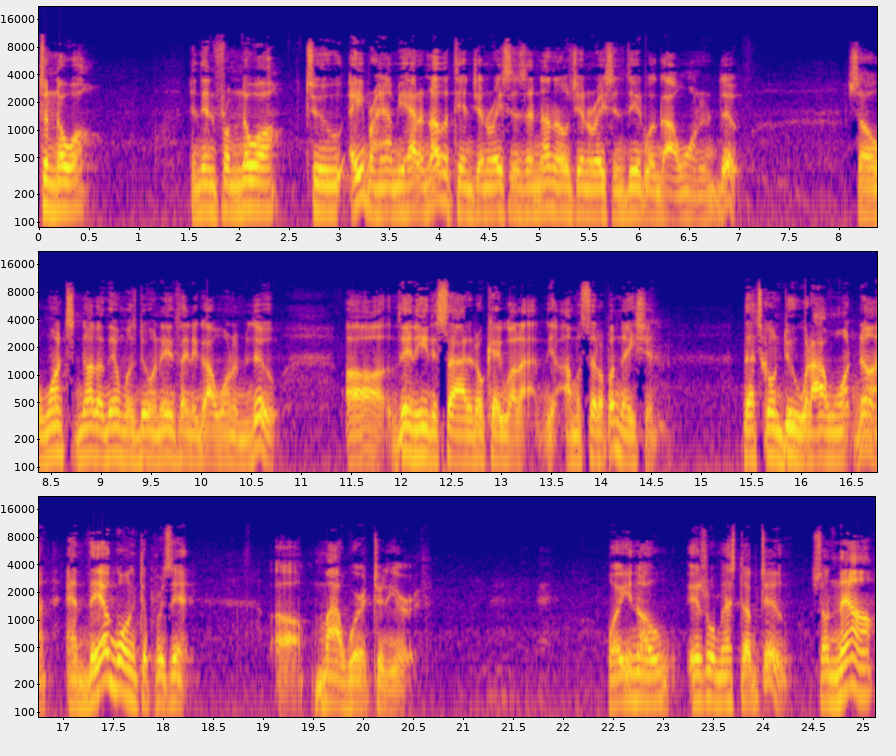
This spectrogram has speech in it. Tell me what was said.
to Noah, and then from Noah to Abraham, you had another 10 generations, and none of those generations did what God wanted to do. So once none of them was doing anything that God wanted them to do, uh, then he decided, okay, well, I, am going to set up a nation that's going to do what I want done. And they're going to present uh, my word to the earth. Well, you know, Israel messed up too. So now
